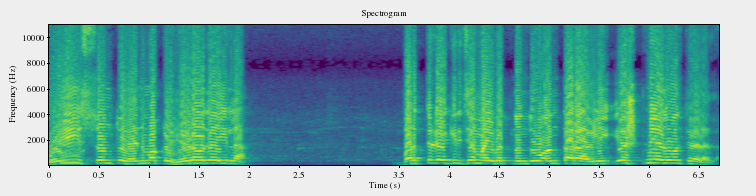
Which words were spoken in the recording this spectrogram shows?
ವಯಸ್ಸಂತೂ ಹೆಣ್ಮಕ್ಳು ಹೇಳೋದೇ ಇಲ್ಲ. ಬರ್ತ್ಡೇ ಗಿರಿಜಮ್ಮ ಇವತ್ತು ನಂದು ಅಂತಾರಾಗ್ಲಿ ಎಷ್ಟನೇದು ಅಂತ ಹೇಳಲ್ಲ.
